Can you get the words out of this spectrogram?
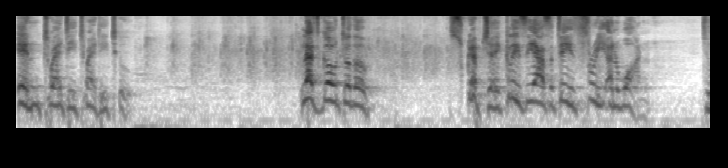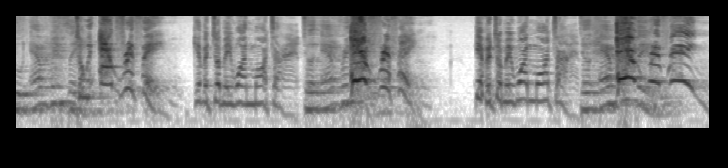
in 2022. Let's go to the scripture, Ecclesiastes 3 and 1. To everything. To everything Give it to me one more time. To everything. Everything. Give it to me one more time. To everything. Everything.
